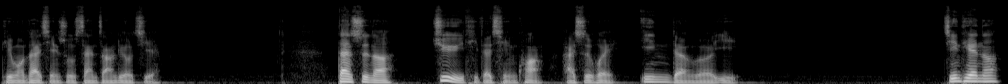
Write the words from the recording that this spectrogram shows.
提摩太前书三章六节。但是呢，具体的情况还是会因人而异。今天呢，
